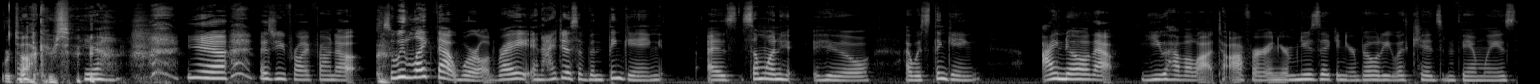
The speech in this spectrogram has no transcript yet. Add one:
We're talkers. yeah, yeah, as you probably found out. So we like that world, right? And I just have been thinking, as someone who- who I was thinking, I know that you have a lot to offer in your music and your ability with kids and families.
